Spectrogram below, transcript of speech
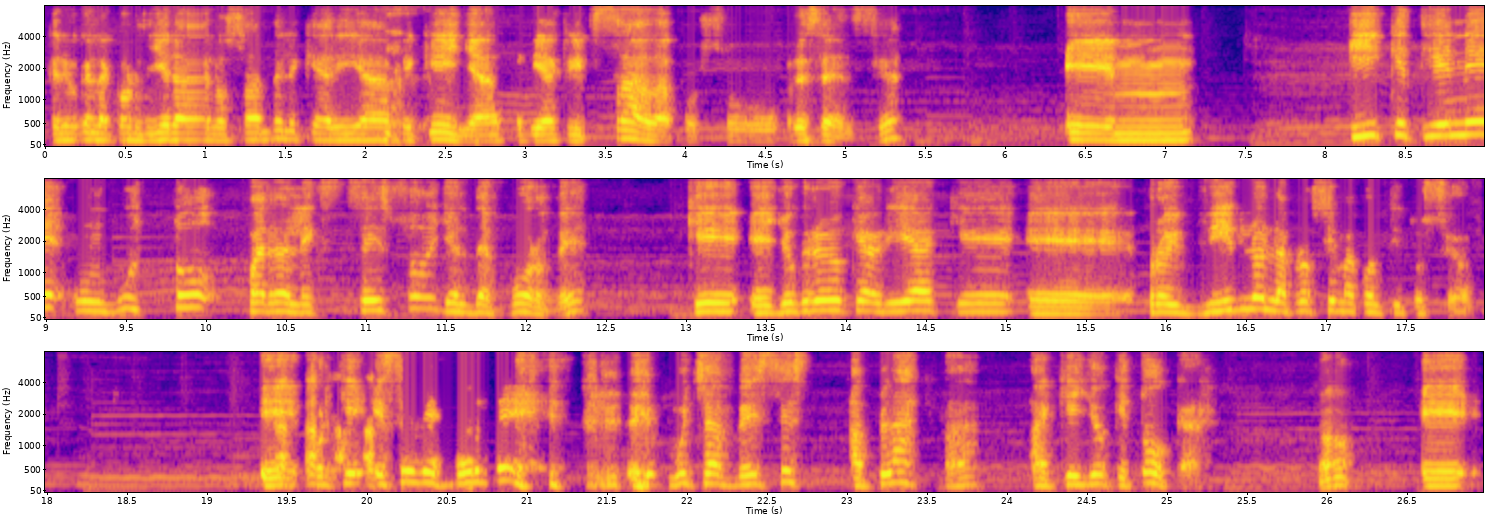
Creo que la cordillera de los Andes le quedaría pequeña, sería eclipsada por su presencia. Em, y que tiene un gusto para el exceso y el desborde, que eh, yo creo que habría que eh, prohibirlo en la próxima constitución. Eh, porque ese desborde muchas veces aplasta aquello que toca, ¿no? Eh,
